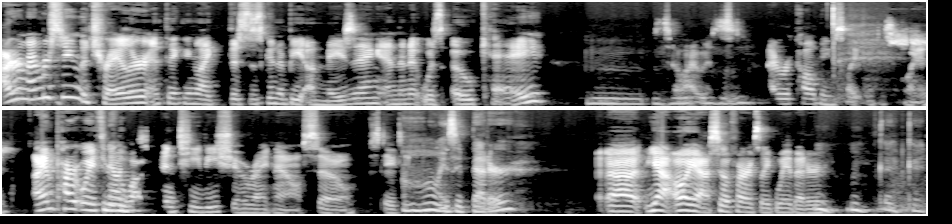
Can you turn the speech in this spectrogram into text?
I remember seeing the trailer and thinking like this is going to be amazing, and then it was okay. So I was- Mhm. I recall being slightly disappointed. I am partway through the Now- Watchmen TV show right now, so stay tuned. Oh, is it better? Uh, yeah, oh yeah. So far, it's like way better. Mm, mm, good, good.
